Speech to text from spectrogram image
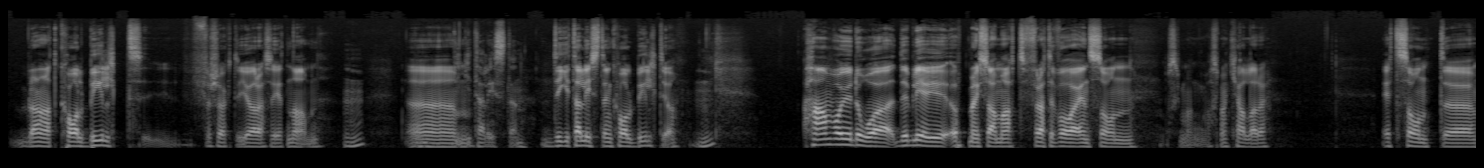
bland annat Carl Bildt försökte göra sig ett namn. Mm. Ehm, Digitalisten. digitalisten Carl Bildt ja. Mm. Han var ju då, det blev ju uppmärksammat för att det var en sån, vad ska man, vad ska man kalla det? Ett sånt eh,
